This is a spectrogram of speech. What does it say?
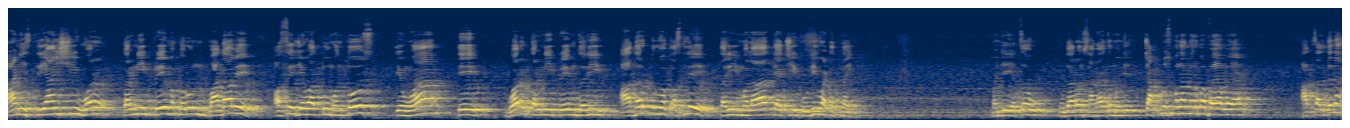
आणि स्त्रियांशी वर करणी प्रेम करून वागावे असे जेव्हा तू म्हणतोस तेव्हा ते वर करणी प्रेम जरी आदरपूर्वक असले तरी मला त्याची गोडी वाटत नाही. म्हणजे याचं उदाहरण सांगायचं म्हणजे चापलूसपणा कर बा बया बया. आज चालते ना?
